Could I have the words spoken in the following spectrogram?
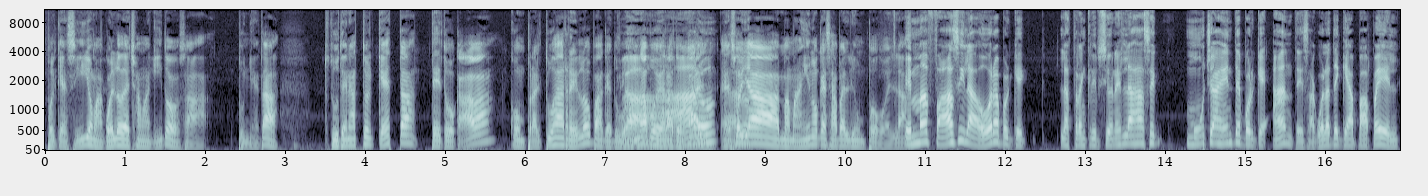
porque sí, yo me acuerdo de chamaquito, o sea, puñeta, tú tenías tu orquesta, te tocaba comprar tus arreglos para que tu banda pudiera Claro, tocar. Eso ya me imagino que se ha perdido un poco, ¿verdad? Es más fácil ahora porque las transcripciones las hace mucha gente porque antes, acuérdate que a papel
